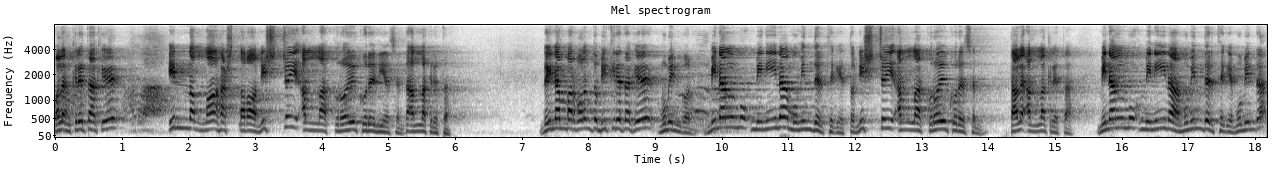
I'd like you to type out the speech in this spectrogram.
বলেন ক্রেতাকে নিশ্চয়ই আল্লাহ ক্রয় করে নিয়েছেন। তা আল্লাহ ক্রেতা। দুই নাম্বার, বলেন তো বিক্রেতাকে মুমিনগণ। মিনাল মিনিনা মুমিনদের থেকে। তো নিশ্চয়ই আল্লাহ ক্রয় করেছেন। তাহলে আল্লাহ ক্রেতা। মিনাল মিনিনা মুমিনদের থেকে মুমিনরা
